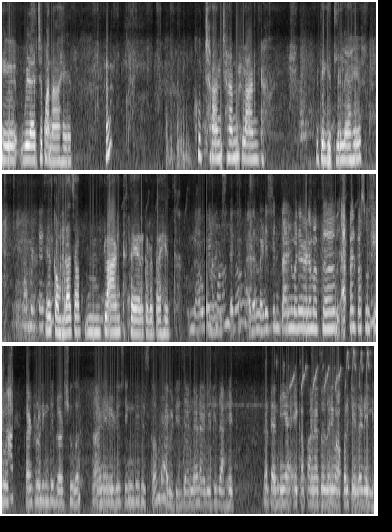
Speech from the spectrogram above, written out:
हे विळ्याचे पानं आहेत. है ना? खूप छान छान प्लांट इथे घेतलेले आहेत. हे कमळाचा प्लांट तयार करत आहेत. मेडिसिन प्लांटमध्ये मॅडम आपलं ऍपलपासून सुरुवात कंट्रोलिंग द ब्लड शुगर आणि reducing the risk of diabetes ज्यांना डायबिटीज आहेत तर त्यांनी या एका पानाचा जरी वापर केला डेली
